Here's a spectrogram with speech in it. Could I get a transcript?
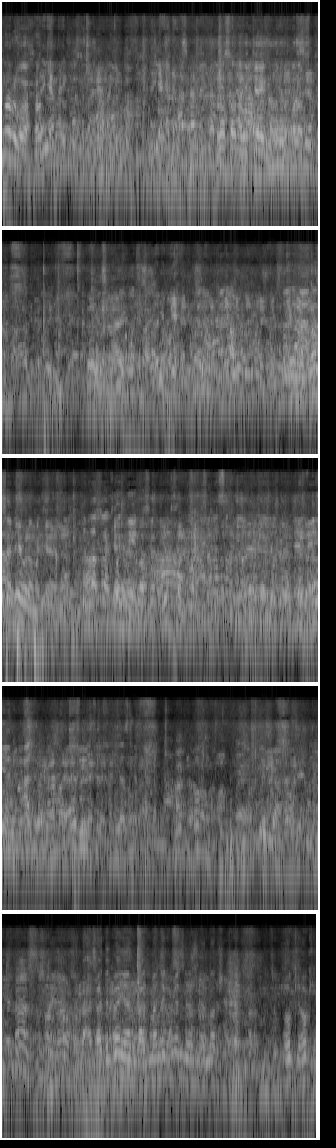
نروح خلاص راهي كاينة كاينة بلاصه ليه ولا ما كاين؟ خلاص راك موجدين يدخل بعد بعد البيان بعد ما نكمل نرجع. OK OK.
